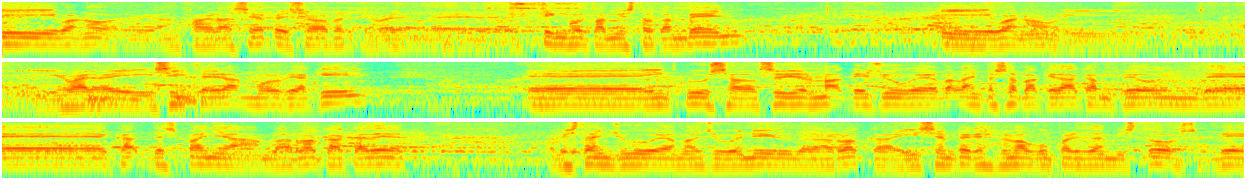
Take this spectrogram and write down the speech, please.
i, bueno, em fa gràcia per això, perquè, veure, eh, tinc molta amistat amb ell, i, bueno, i, i, veure, i s'integra molt bé aquí, eh, inclús el seu germà que juga l'any passat va quedar campió d'Espanya de, amb la Roca Cadet aquest any juga amb el juvenil de la Roca i sempre que fem algun partit amistós ve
